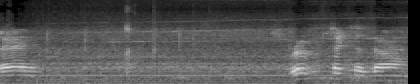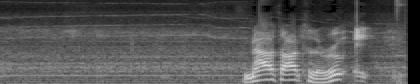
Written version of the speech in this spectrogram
And Route six is done. Now it's on to the Route 8. I told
